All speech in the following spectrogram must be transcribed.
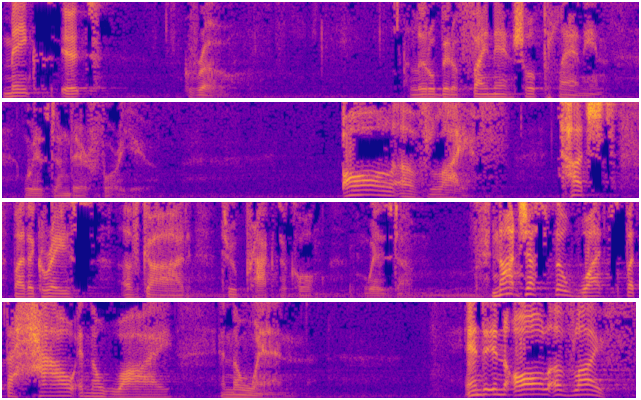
makes it grow. A little bit of financial planning wisdom there for you. All of life touched by the grace of God through practical wisdom. Not just the what, but the how and the why and the when. And in all of life,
